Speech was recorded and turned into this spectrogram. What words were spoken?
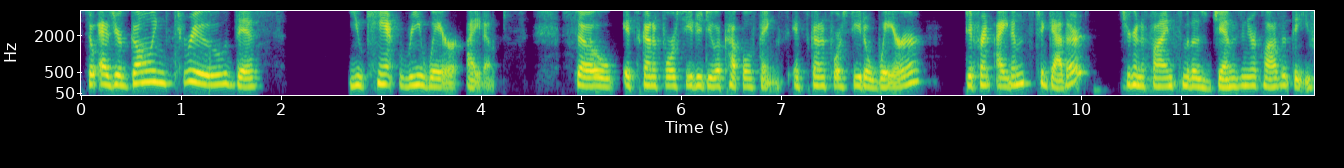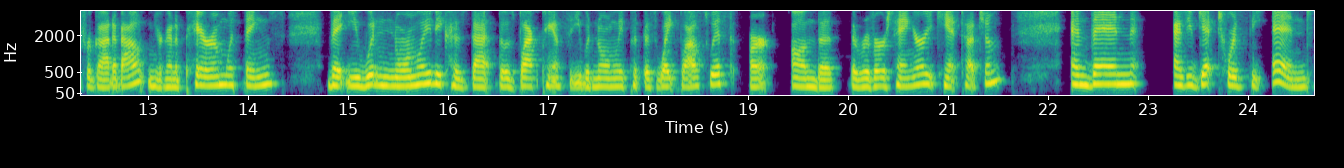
So as you're going through this, you can't rewear items. So it's going to force you to do a couple things. It's going to force you to wear different items together so you're going to find some of those gems in your closet that you forgot about and you're going to pair them with things that you wouldn't normally because that those black pants that you would normally put this white blouse with are on the the reverse hanger, you can't touch them. And then as you get towards the end,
